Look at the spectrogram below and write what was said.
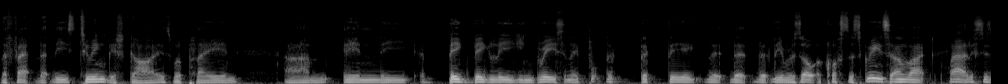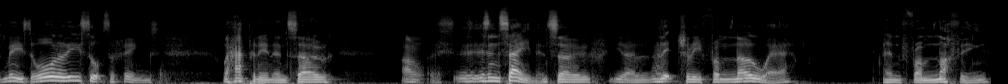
the fact that these two English guys were playing um, in the big, big league in Greece, and they put the the, the the, the the result across the screen?" So I'm like, "Wow, this is me." So all of these sorts of things were happening, and so um, it's, it's insane. And so you know, literally from nowhere and from nothing,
